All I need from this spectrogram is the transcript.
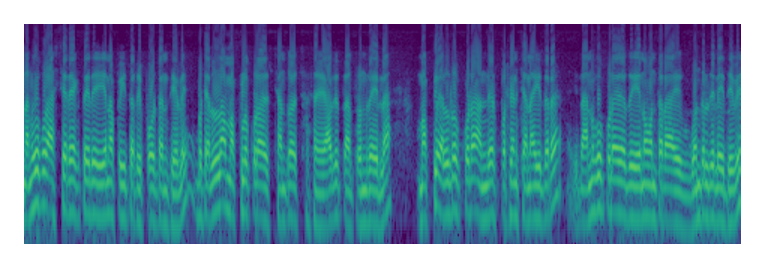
ನನಗೂ ಕೂಡ ಆಶ್ಚರ್ಯ ಆಗ್ತಾ ಇದೆ, ಏನಪ್ಪ ಈ ಥರ ರಿಪೋರ್ಟ್ ಅಂತ ಹೇಳಿ. ಬಟ್ ಎಲ್ಲ ಮಕ್ಕಳು ಕೂಡ ಸಂತೋಷ ಯಾವುದೇ ತರ ತೊಂದರೆ ಇಲ್ಲ. ಮಕ್ಕಳು ಎಲ್ಲರೂ ಕೂಡ ಹಂಡ್ರೆಡ್ ಪರ್ಸೆಂಟ್ ಚೆನ್ನಾಗಿದ್ದಾರೆ. ನನಗೂ ಕೂಡ ಅದು ಏನೋ ಒಂಥರ ಗೊಂದಲದಲ್ಲೇ ಇದ್ದೀವಿ.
